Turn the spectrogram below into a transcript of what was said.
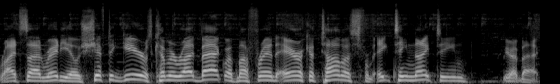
Right Side Radio, shifting gears, coming right back with my friend Erica Thomas from 1819. Be right back.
